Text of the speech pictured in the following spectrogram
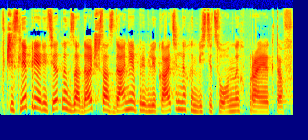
В числе приоритетных задач создание привлекательных инвестиционных проектов.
